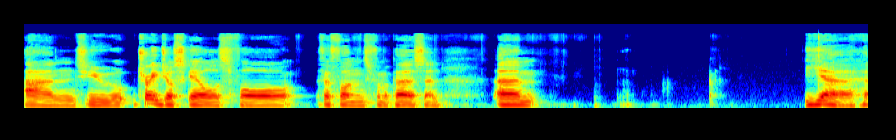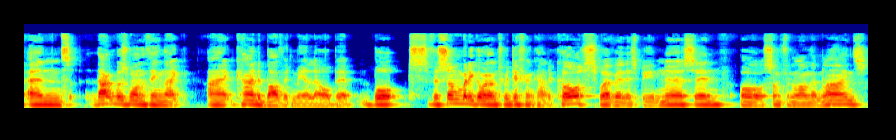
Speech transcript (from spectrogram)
and you trade your skills for for funds from a person. Um, yeah, and that was one thing like I, kind of bothered me a little bit. But for somebody going on to a different kind of course, whether this be in nursing or something along them lines,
